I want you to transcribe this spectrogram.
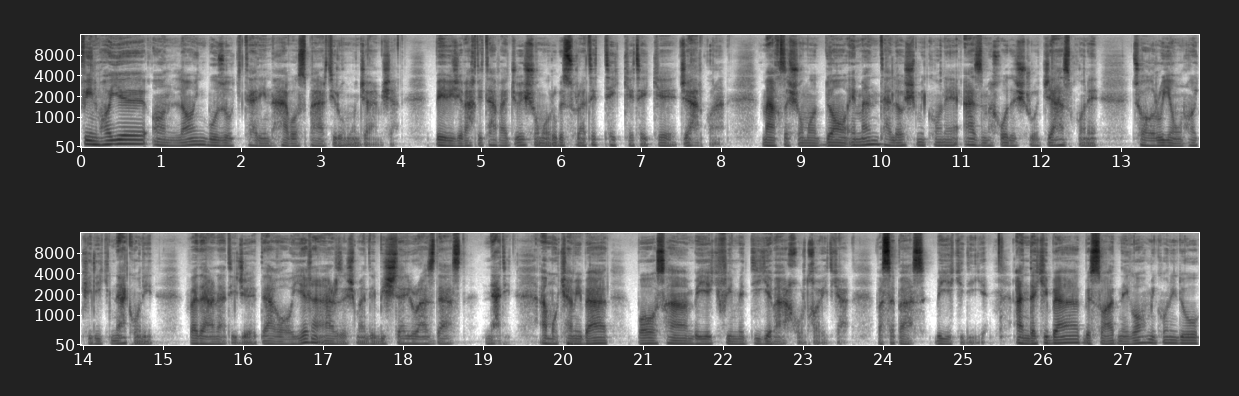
فیلم های آنلاین بزرگترین حواس پرتی رو منجر میشن. به ویژه وقتی توجه شما رو به صورت تکه تکه جلب کنن. مغز شما دائما تلاش می‌کنه عزم خودش رو جذب کنه تا روی اونها کلیک نکنید و در نتیجه دقایق ارزشمند بیشتری رو از دست ندید. اما کمی بعد باز هم به یک فیلم دیگه برخورد خواهید کرد و سپس به یکی دیگه. اندکی بعد به ساعت نگاه می‌کنید و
